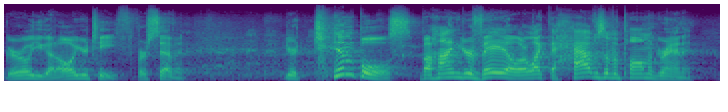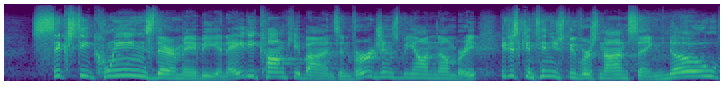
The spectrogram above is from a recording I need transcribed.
Girl, you got all your teeth. Verse 7. Your temples behind your veil are like the halves of a pomegranate. 60 queens there may be, and 80 concubines, and virgins beyond number. He, he just continues through verse 9 saying, No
